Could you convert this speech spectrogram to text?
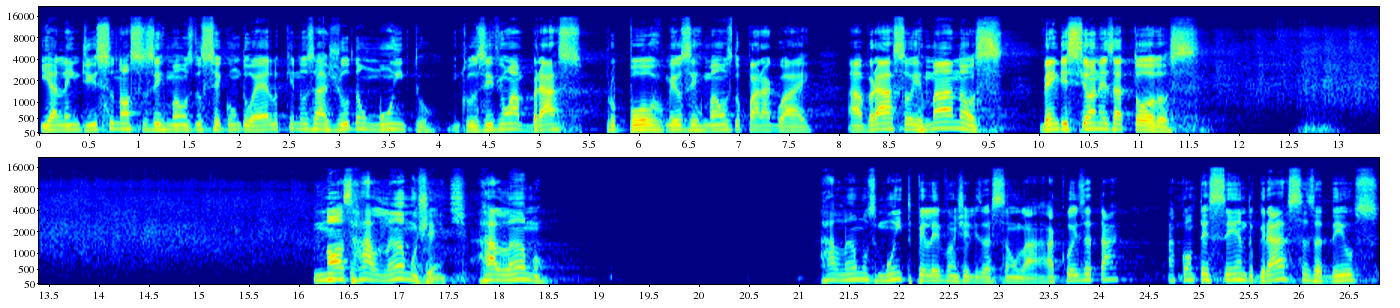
E além disso, nossos irmãos do segundo elo que nos ajudam muito. Inclusive, um abraço para o povo, meus irmãos do Paraguai. Abraço, irmãos. Bendiciones a todos. Nós ralamos, gente, ralamos. Ralamos muito pela evangelização lá. A coisa está acontecendo, graças a Deus.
